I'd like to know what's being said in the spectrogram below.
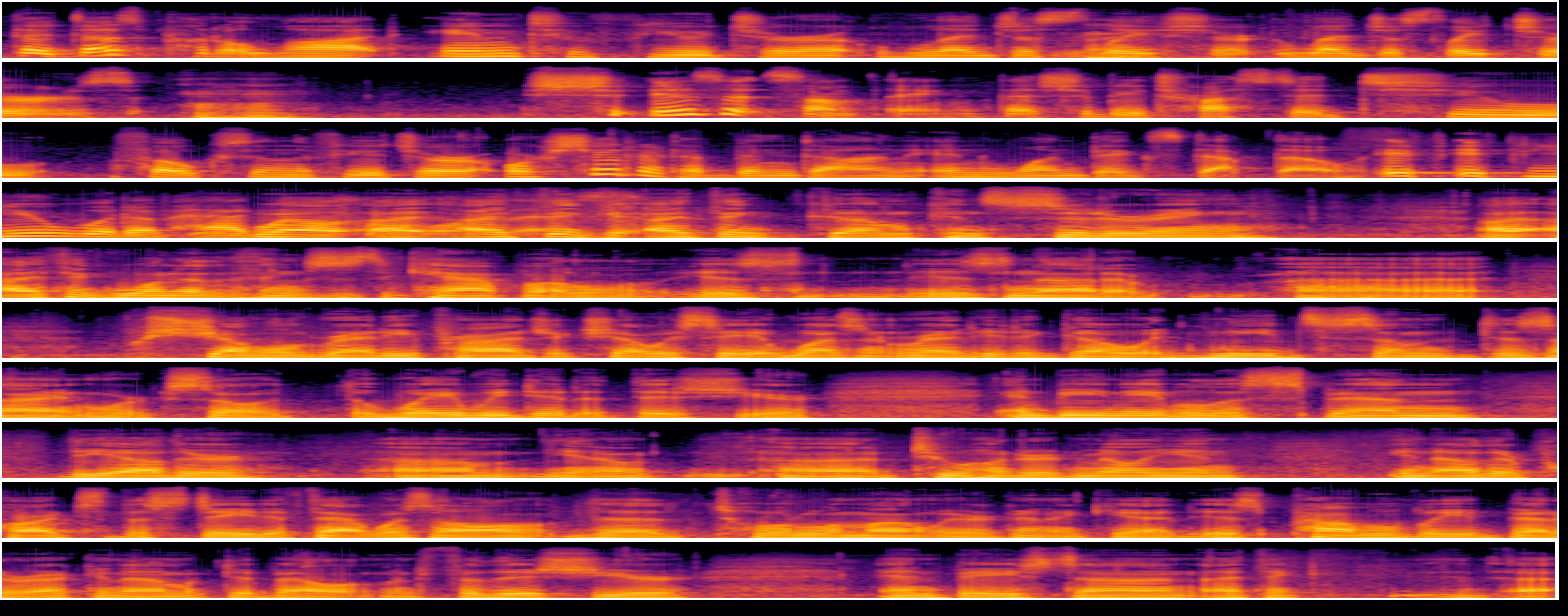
That does put a lot into future legislature legislatures. Sh- is it something that should be trusted to folks in the future, or should it have been done in one big step, though? If, if you would have had Well, I, I of think? I think um, considering, I, I think one of the things is the capital is is not a uh, shovel-ready project, shall we say? It wasn't ready to go. It needs some design work. So the way we did it this year, and being able to spend the other, um, you know, uh, 200 million in other parts of the state, if that was all the total amount we were going to get, is probably a better economic development for this year. And based on, I think,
